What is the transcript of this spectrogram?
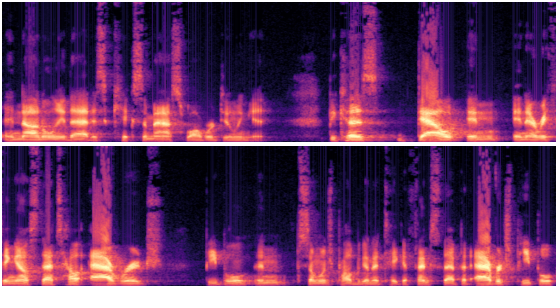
And not only that, is kick some ass while we're doing it. Because doubt and, and everything else, that's how average people, and someone's probably going to take offense to that, but average people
